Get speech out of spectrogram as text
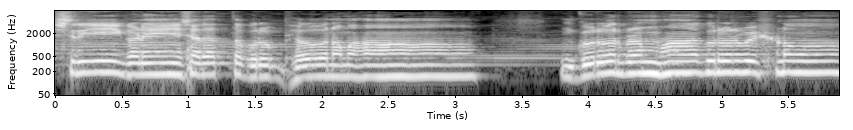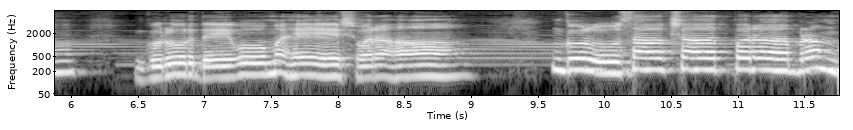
श्री गणेश दत्त गुरुभ्यो नमः। गुरुर्ब्रह्मा गुरुर्विष्णू गुरुर्देवो महेश्वरः। गुरु साक्षात् परब्रह्म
